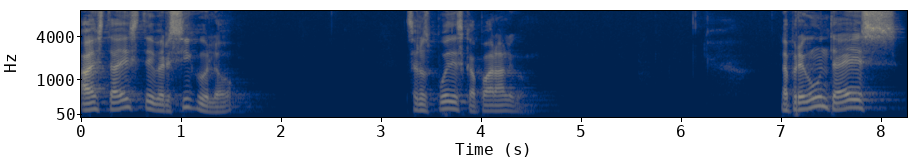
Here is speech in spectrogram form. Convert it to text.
hasta este versículo se nos puede escapar algo. La pregunta es,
